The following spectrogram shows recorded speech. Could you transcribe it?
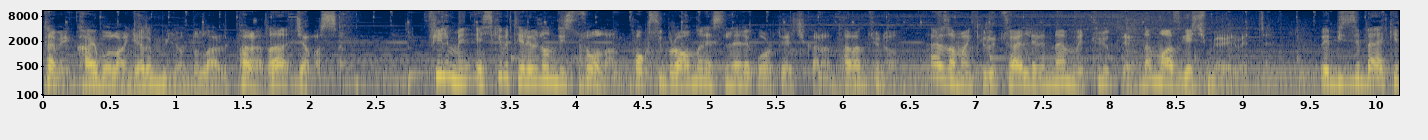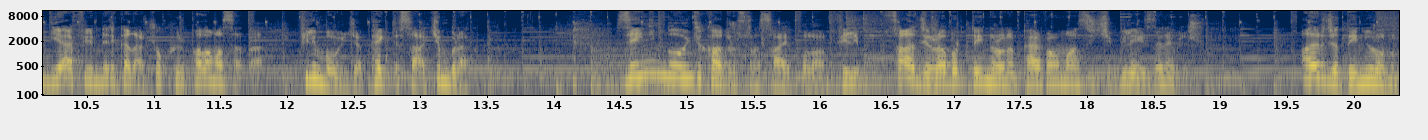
Tabii kaybolan yarım milyon dolarlık para da cabası. Filmi eski bir televizyon dizisi olan Foxy Brown'dan esinlenerek ortaya çıkaran Tarantino her zamanki ritüellerinden ve tülüklerinden vazgeçmiyor elbette. Ve bizi belki diğer filmleri kadar çok hırpalamasa da film boyunca pek de sakin bırakmıyor. Zengin bir oyuncu kadrosuna sahip olan film sadece Robert De Niro'nun performansı için bile izlenebilir. Ayrıca De Niro'nun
